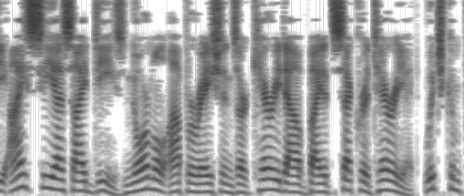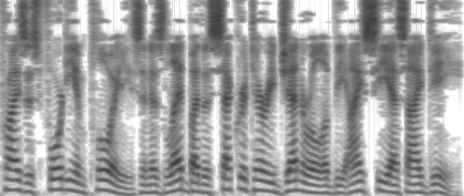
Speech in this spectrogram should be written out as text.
The ICSID's normal operations are carried out by its Secretariat, which comprises 40 employees and is led by the Secretary-General of the ICSID.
